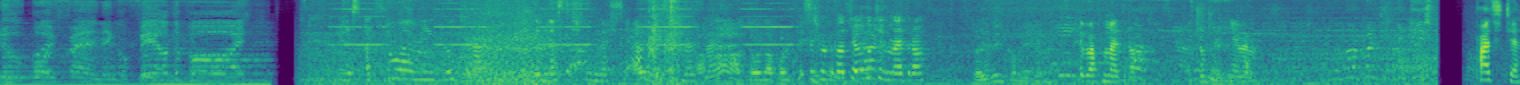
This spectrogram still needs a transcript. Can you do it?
New boyfriend ain't gonna fill the void. Jest aktualnie godzina 11.17, a my jesteśmy w metro. A, to na polityce. Jesteśmy w pociągu czy w metro? To jedynką jedziemy. Chyba w metro. A czemu jedynką? Nie wiem. Patrzcie.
